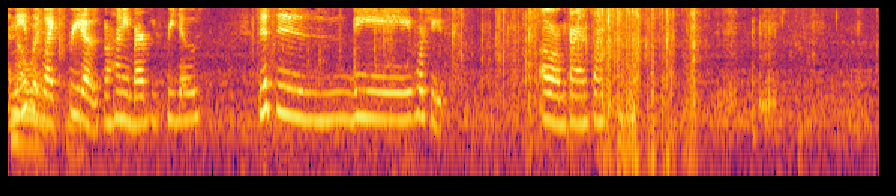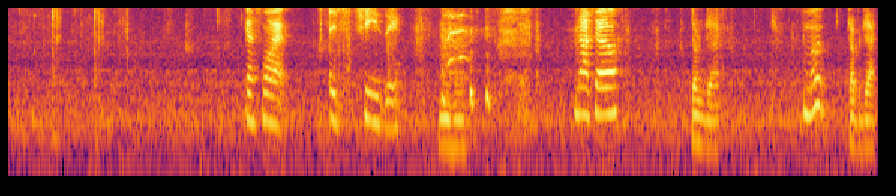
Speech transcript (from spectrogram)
And No these way. look like Fritos, the honey barbecue Fritos. This is the four cheese. Oh, are we trying this one? Guess what? It's cheesy. Mm-hmm. Nacho. Jumping jack. What? Jumping jack.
